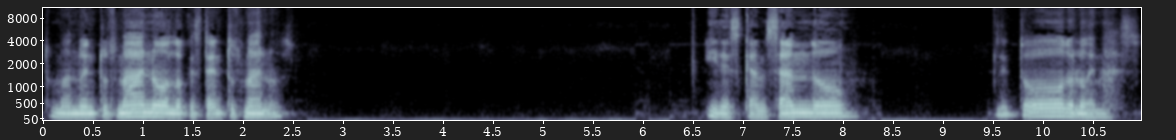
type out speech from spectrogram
tomando en tus manos lo que está en tus manos y descansando de todo lo demás.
